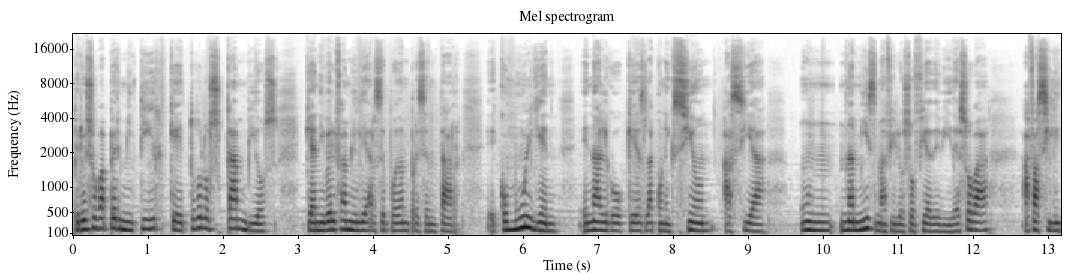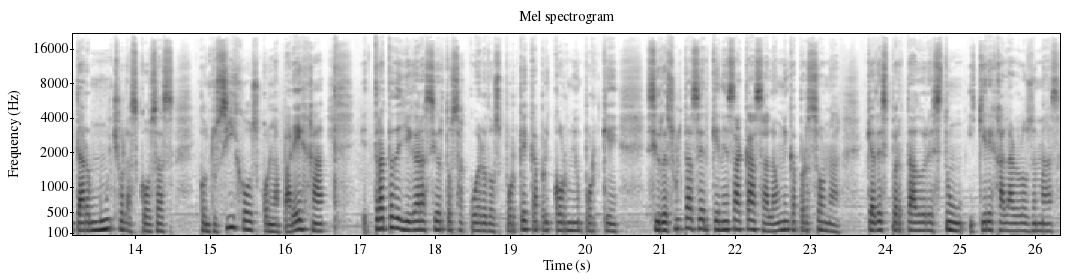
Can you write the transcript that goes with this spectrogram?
Pero eso va a permitir que todos los cambios que a nivel familiar se puedan presentar eh, comulguen en algo que es la conexión hacia una misma filosofía de vida. Eso va a facilitar mucho las cosas con tus hijos, con la pareja. Eh, trata de llegar a ciertos acuerdos. ¿Por qué Capricornio? Porque si resulta ser que en esa casa la única persona que ha despertado eres tú y quiere jalar a los demás,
